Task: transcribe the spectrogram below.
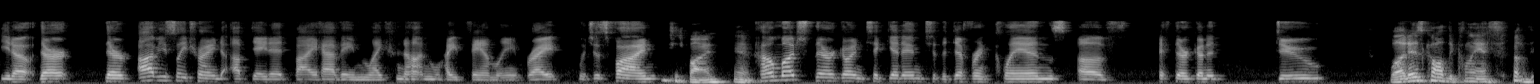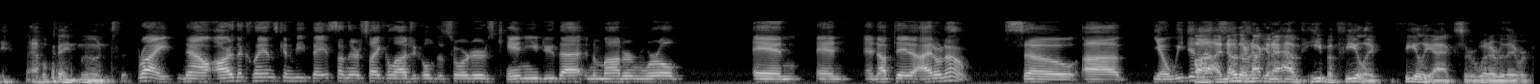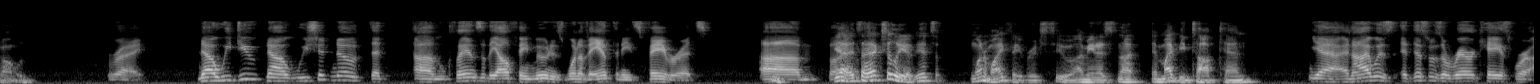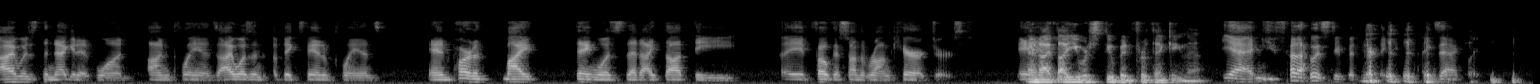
you know, they're they're obviously trying to update it by having like non-white family, right? Which is fine. Which is fine. Yeah. How much they're going to get into the different clans of if they're going to do Well, it is called the Clans of the Alphane Moons. Right. Now, are the clans going to be based on their psychological disorders? Can you do that in a modern world and and and update it? I don't know. So, uh, you know, we did Uh, I know they're on- not going to have hemophiliac philiacs or whatever they were called. Right. Now, we do now we should note that um, Clans of the Alphane Moon is one of Anthony's favorites. Um, but, yeah, it's actually it's one of my favorites too. I mean, it's not. It might be top ten. Yeah, and I was this was a rare case where I was the negative one on clans. I wasn't a big fan of clans, and part of my thing was that I thought the it focused on the wrong characters. And, I thought you were stupid for thinking that. yeah, and you thought I was stupid. for thinking that. exactly.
